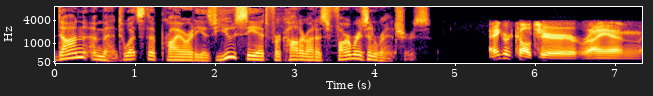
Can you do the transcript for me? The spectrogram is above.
Don Ament, what's the priority as you see it for Colorado's farmers and ranchers? Agriculture, Ryan,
